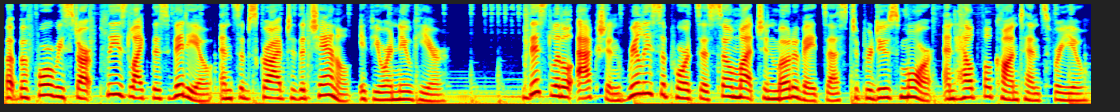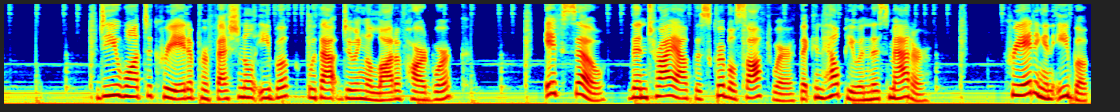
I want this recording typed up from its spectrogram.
but before we start please like this video and subscribe to the channel if you are new here. This little action really supports us so much and motivates us to produce more and helpful contents for you. Do you want to create a professional ebook without doing a lot of hard work? If so, then try out the Sqribble software that can help you in this matter. Creating an ebook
